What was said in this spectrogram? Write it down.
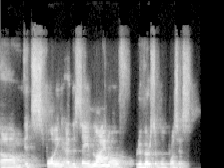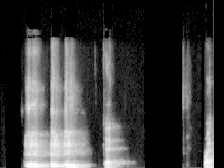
um, it's falling at the same line of reversible process. okay. Right.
